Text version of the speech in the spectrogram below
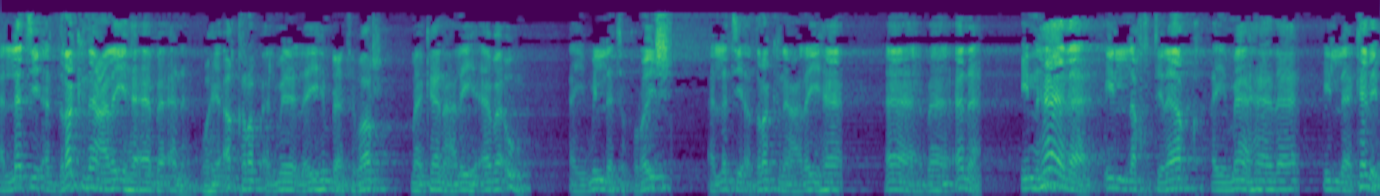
التي أدركنا عليها آباءنا وهي أقرب الملل إليهم باعتبار ما كان عليه آباؤهم أي ملة قريش التي أدركنا عليها آباءنا. إن هذا إلا اختلاق أي ما هذا إلا كذب.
